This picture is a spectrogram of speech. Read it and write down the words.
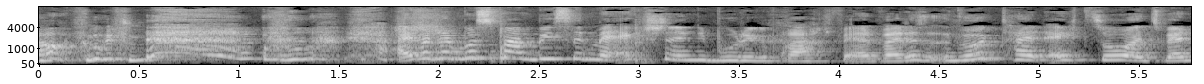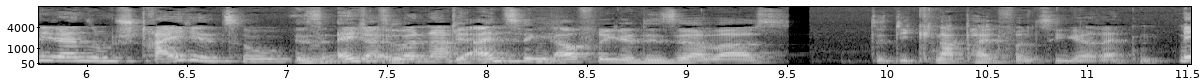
Auch gut. Einfach, da muss mal ein bisschen mehr Action in die Bude gebracht werden, weil das wirkt halt echt so, als wären die dann so im Streichelzoo. Ist echt so. Die einzigen Aufreger dieses Jahr war es die Knappheit von Zigaretten.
